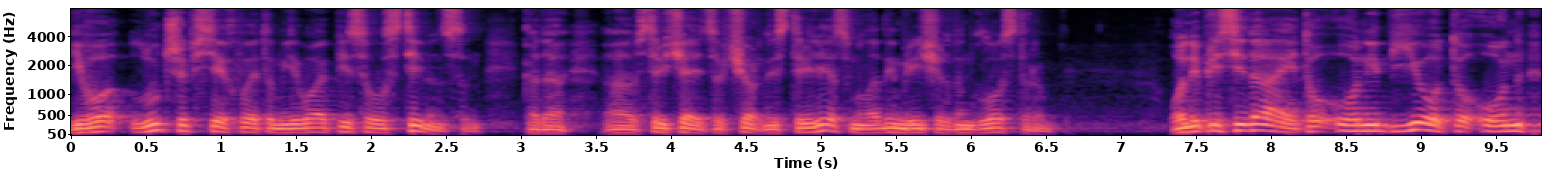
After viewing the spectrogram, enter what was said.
его лучше всех в этом его описывал Стивенсон, когда э, встречается в «Черной стреле» с молодым Ричардом Глостером. Он и приседает, он и бьет, он,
